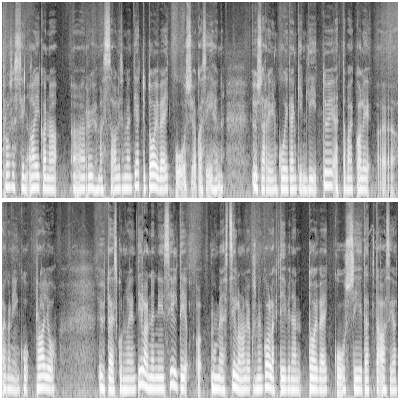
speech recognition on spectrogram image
prosessin aikana uh, ryhmässä, oli semmoinen tietty toiveikkuus, joka siihen Ysäriin kuitenkin liittyi, että vaikka oli uh, aika niin kuin raju – yhteiskunnallinen tilanne, niin silti mun mielestä silloin oli joku kollektiivinen toiveikkuus siitä, että asiat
